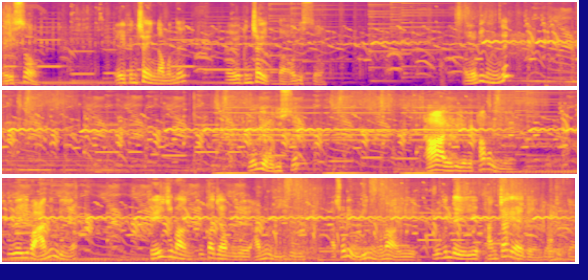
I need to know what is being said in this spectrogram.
어딨어? 여기 근처에 있나 본데? 어, 여기 근처에 있다 어딨어? 어, 여기 있는데? 여기 어딨어? 아 여기 여기 타고 있네. 왜 이거 안 울리냐? 게이지만 끝까지 하고 왜 안 울리지. 아 소리 울리는구나 이게. 이거 근데 이게 반짝여야 되는데 어쨌든.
